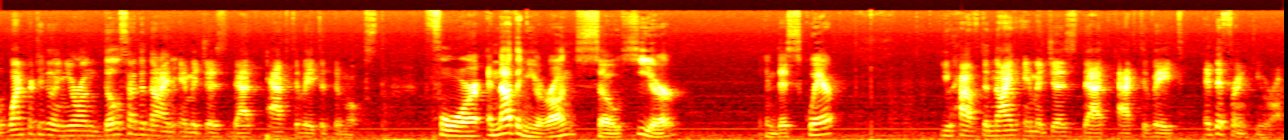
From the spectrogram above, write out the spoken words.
One particular neuron. Those are the nine images that activated the most for another neuron, so here in this square, you have the nine images that activate a different neuron.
